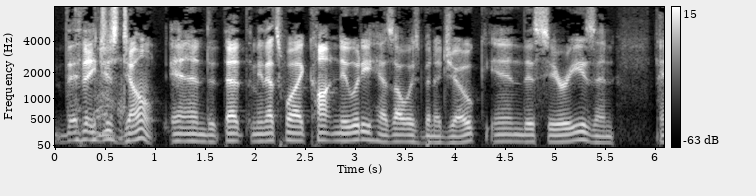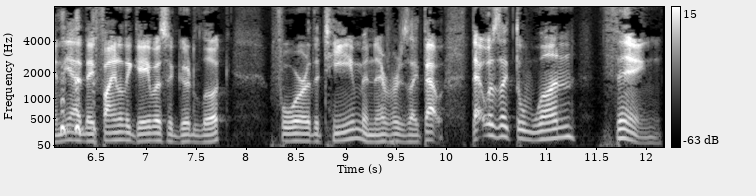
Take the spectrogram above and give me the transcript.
They, they just don't, and that I mean that's why continuity has always been a joke in this series, and and yeah, they finally gave us a good look for the team, and everybody's like that. That was like the one thing,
